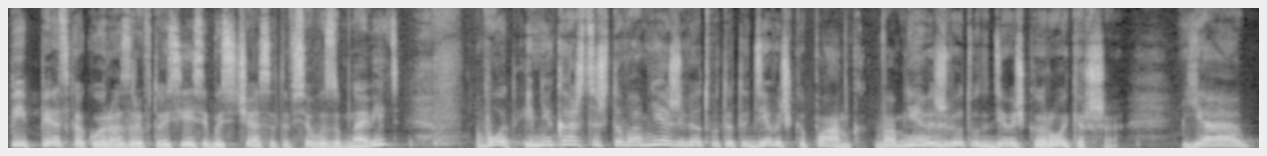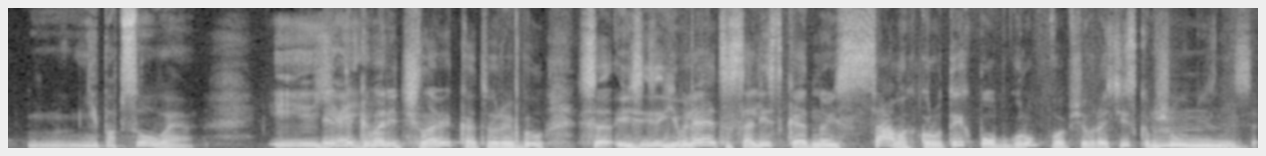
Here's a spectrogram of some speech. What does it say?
пипец какой разрыв. То есть если бы сейчас это все возобновить. Вот. И мне кажется, что во мне живет вот эта девочка-панк. Во мне живет вот эта девочка-рокерша. Я м, не попсовая. И Это я... говорит человек, который был, является солисткой одной из самых крутых поп-групп вообще в российском шоу-бизнесе.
